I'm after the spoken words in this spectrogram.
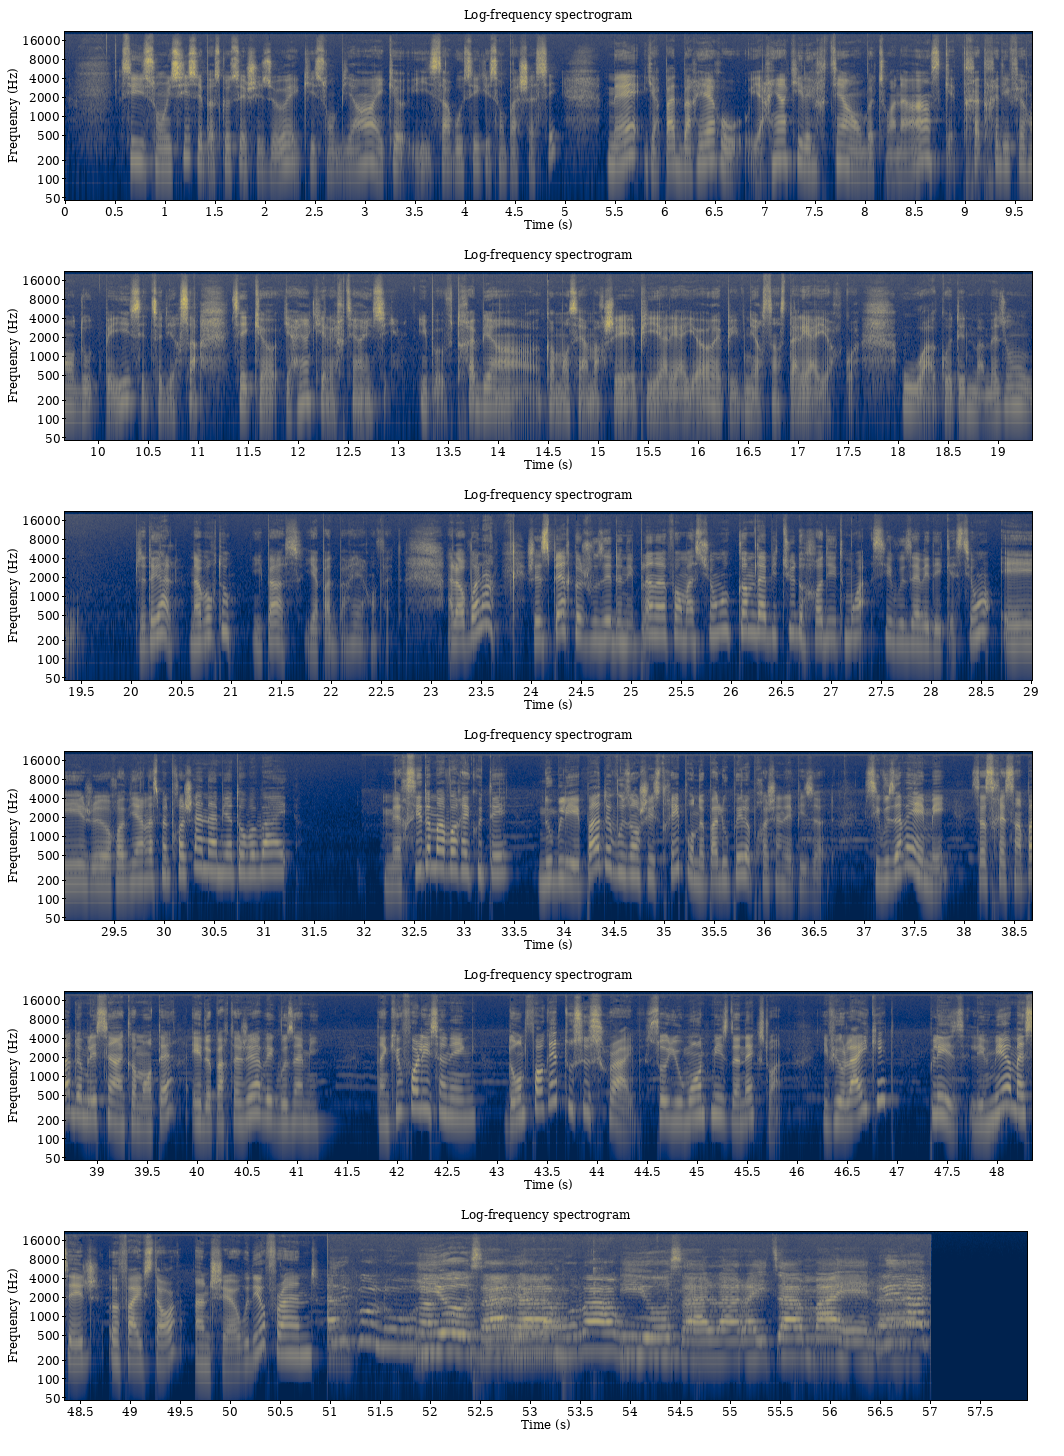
S'ils sont ici, c'est parce que c'est chez eux et qu'ils sont bien et qu'ils savent aussi qu'ils ne sont pas chassés. Mais il n'y a pas de barrière, il n'y a rien qui les retient au Botswana. hein. Ce qui est très très différent d'autres pays, c'est de se dire ça. C'est qu'il n'y a rien qui les retient ici. Ils peuvent très bien commencer à marcher et puis aller ailleurs et puis venir s'installer ailleurs, quoi. Ou à côté de ma maison. C'est égal, n'importe où. Ils passent. Il n'y a pas de barrière, en fait. Alors voilà, j'espère que je vous ai donné plein d'informations. Comme d'habitude, redites-moi si vous avez des questions et je reviens la semaine prochaine. À bientôt, bye bye. Merci de m'avoir écouté. N'oubliez pas de vous enregistrer pour ne pas louper le prochain épisode. Si vous avez aimé, ça serait sympa de me laisser un commentaire et de partager avec vos amis. Thank you for listening. Don't forget to subscribe so you won't miss the next one. If you like it, please leave me a message, a 5 star, and share with your friend.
